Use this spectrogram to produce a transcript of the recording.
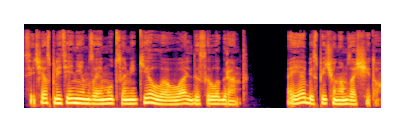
Сейчас плетением займутся Микелла, Вальдес и Лагрант а я обеспечу нам защиту.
